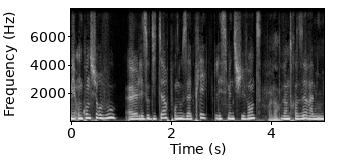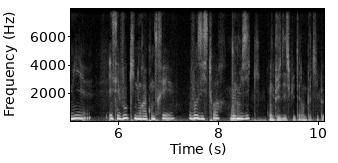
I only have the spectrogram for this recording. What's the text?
Mais on compte sur vous, euh, les auditeurs, pour nous appeler les semaines suivantes, Voilà, de 23h à minuit, euh, et c'est vous qui nous raconterez vos histoires Voilà. de musique. Puisse discuter un petit peu.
